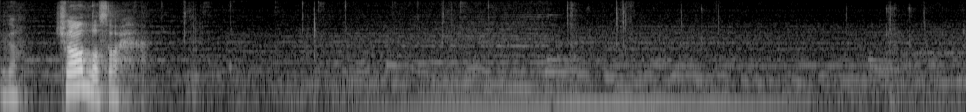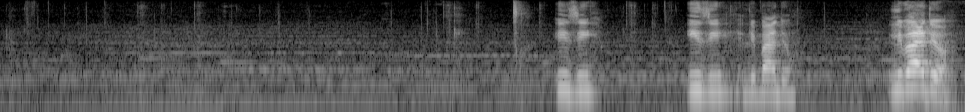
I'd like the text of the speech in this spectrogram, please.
كذا إن شاء الله صح. ايزي ايزي اللي بعده. اللي بعده.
